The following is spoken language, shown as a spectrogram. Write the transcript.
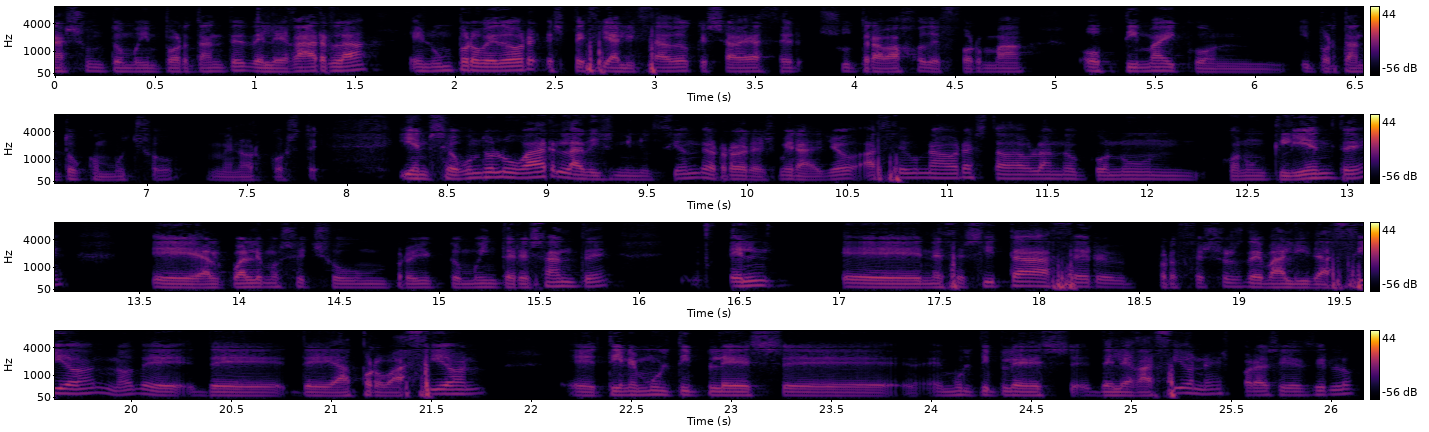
asunto muy importante, delegarla en un proveedor especializado que sabe hacer su trabajo de forma óptima y, con, y por tanto, con mucho menor coste. Y en segundo lugar, la disminución de errores. Mira, yo hace una hora estaba hablando con un, con un cliente eh, al cual hemos hecho un proyecto muy interesante. Él eh, necesita hacer procesos de validación, ¿no? de, de aprobación eh, tiene múltiples, eh, múltiples delegaciones, por así decirlo,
